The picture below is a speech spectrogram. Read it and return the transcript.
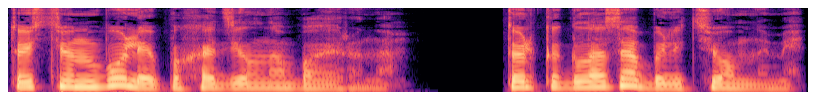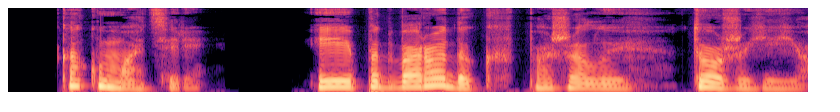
То есть он более походил на Байрона. Только глаза были темными, как у матери. И подбородок, пожалуй, тоже ее.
